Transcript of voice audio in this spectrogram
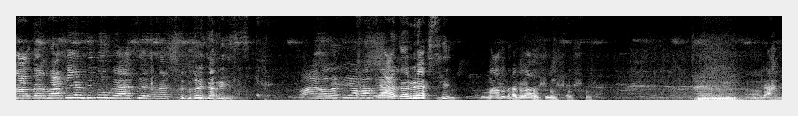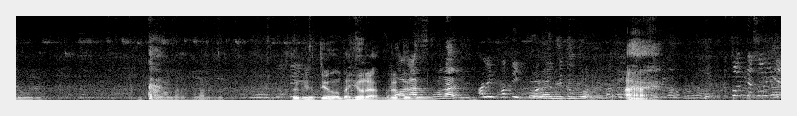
মালদার ভাটি আনতে তুই আছে হাসতে করে ধরিস হ্যাঁ ধরে রাখছি মালদার ভাটি সর, সর। তুই তুই দাহি ওরা ঘুরে দে। Ali Hati. ধরে নি দিব Sonia, Sonia,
